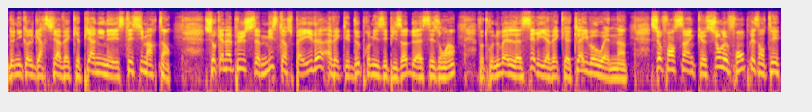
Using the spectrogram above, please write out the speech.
de Nicole Garcia avec Pierre Ninet et Stacy Martin. Sur Canal+, Mr. Spade avec les deux premiers épisodes de la saison 1, votre nouvelle série avec Clive Owen. Sur France 5, Sur le front, présenté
